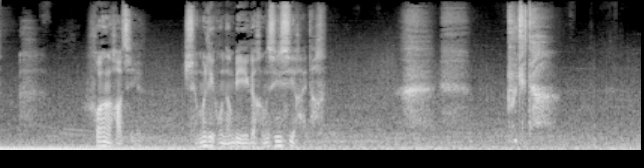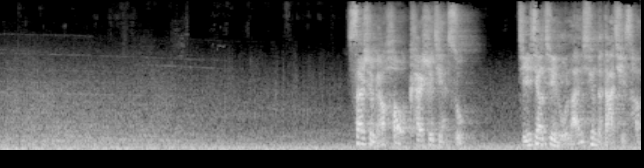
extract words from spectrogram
我很好奇，什么礼物能比一个恒星系还大？不知道。三十秒后开始减速，即将进入蓝星的大气层。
